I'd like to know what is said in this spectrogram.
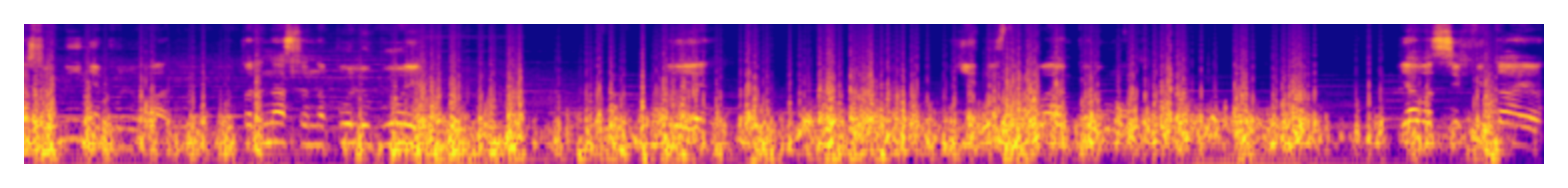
наше вміння полювати, перенесли на полю бою і гідно здобуваємо перемогу. Я вас всіх вітаю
